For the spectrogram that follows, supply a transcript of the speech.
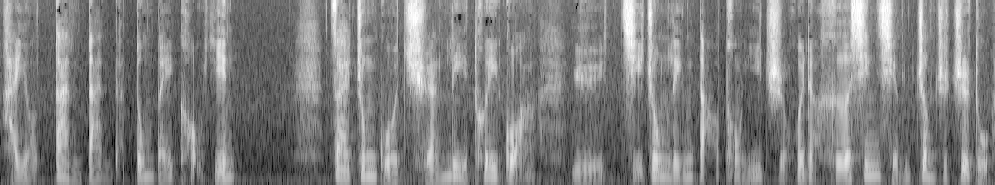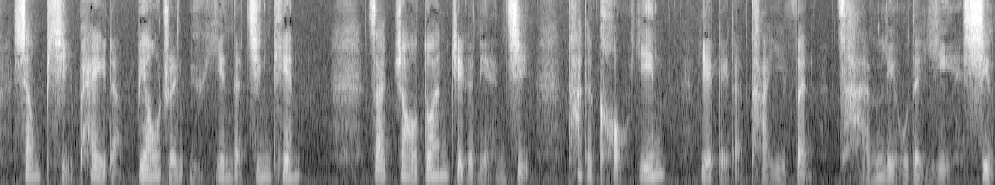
还有淡淡的东北口音。在中国全力推广与集中领导、统一指挥的核心型政治制度相匹配的标准语音的今天，在赵端这个年纪，他的口音也给了他一份残留的野性，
